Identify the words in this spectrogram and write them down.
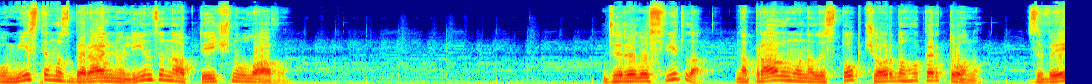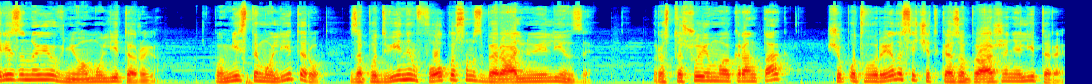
Помістимо збиральну лінзу на оптичну лаву. Джерело світла направимо на листок чорного картону з вирізаною в ньому літерою. Помістимо літеру за подвійним фокусом збиральної лінзи. Розташуємо екран так, щоб утворилося чітке зображення літери.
